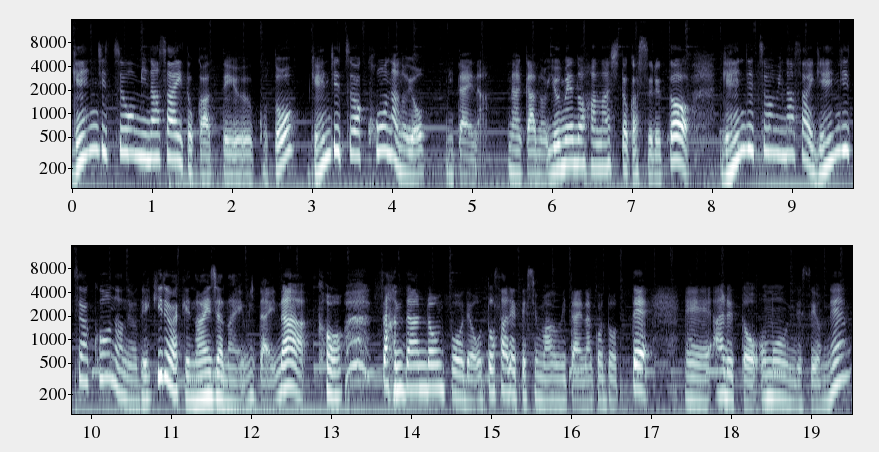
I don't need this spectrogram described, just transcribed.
現実を見なさいとかっていうこと？現実はこうなのよ？みたいな。なんかあの夢の話とかすると現実を見なさい。現実はこうなのよ。できるわけないじゃない。みたいなこう三段論法で落とされてしまう。みたいなことって、えー、あると思うんですよね。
